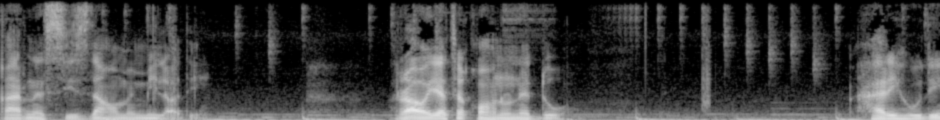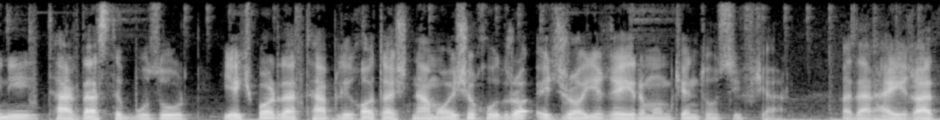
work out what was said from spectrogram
قرن سیزدهم میلادی. رعایت قانون دو هری هودینی تردست بزرگ یک بار در تبلیغاتش نمایش خود را اجرای غیرممکن توصیف کرد و در حقیقت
